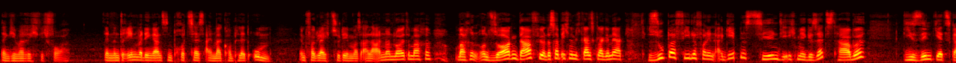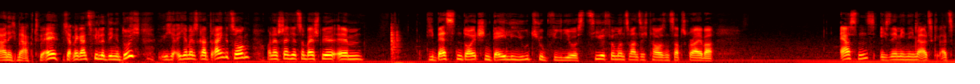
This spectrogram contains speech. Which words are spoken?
dann gehen wir richtig vor. Denn dann drehen wir den ganzen Prozess einmal komplett um im Vergleich zu dem, was alle anderen Leute machen, machen und sorgen dafür, und das habe ich nämlich ganz klar gemerkt, super viele von den Ergebniszielen, die ich mir gesetzt habe, die sind jetzt gar nicht mehr aktuell. Ich habe mir ganz viele Dinge durch, ich, ich habe mir das gerade reingezogen und dann stand hier zum Beispiel, ähm, die besten deutschen Daily YouTube-Videos, Ziel 25.000 Subscriber. Erstens, ich sehe mich nicht mehr als, als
